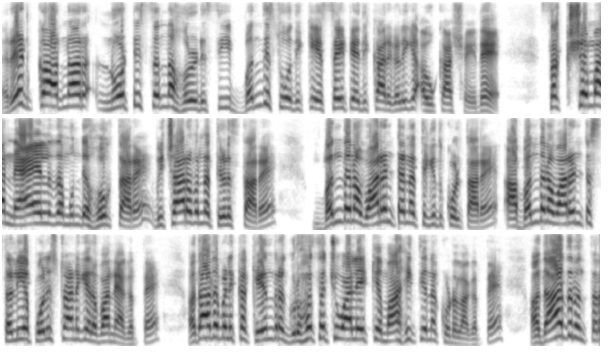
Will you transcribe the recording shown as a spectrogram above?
ರೆಡ್ ಕಾರ್ನರ್ ನೋಟಿಸ್ ಅನ್ನ ಹೊರಡಿಸಿ ಬಂಧಿಸೋದಿಕ್ಕೆ ಎಸ್ ಐ ಟಿ ಅಧಿಕಾರಿಗಳಿಗೆ ಅವಕಾಶ ಇದೆ. ಸಕ್ಷಮ ನ್ಯಾಯಾಲಯದ ಮುಂದೆ ಹೋಗ್ತಾರೆ, ವಿಚಾರವನ್ನ ತಿಳಿಸ್ತಾರೆ, ಬಂಧನ ವಾರಂಟ್ ಅನ್ನ ತೆಗೆದುಕೊಳ್ತಾರೆ. ಆ ಬಂಧನ ವಾರಂಟ್ ಸ್ಥಳೀಯ ಪೊಲೀಸ್ ಠಾಣೆಗೆ ರವಾನೆ ಆಗುತ್ತೆ. ಅದಾದ ಬಳಿಕ ಕೇಂದ್ರ ಗೃಹ ಸಚಿವಾಲಯಕ್ಕೆ ಮಾಹಿತಿಯನ್ನು ಕೊಡಲಾಗುತ್ತೆ. ಅದಾದ ನಂತರ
